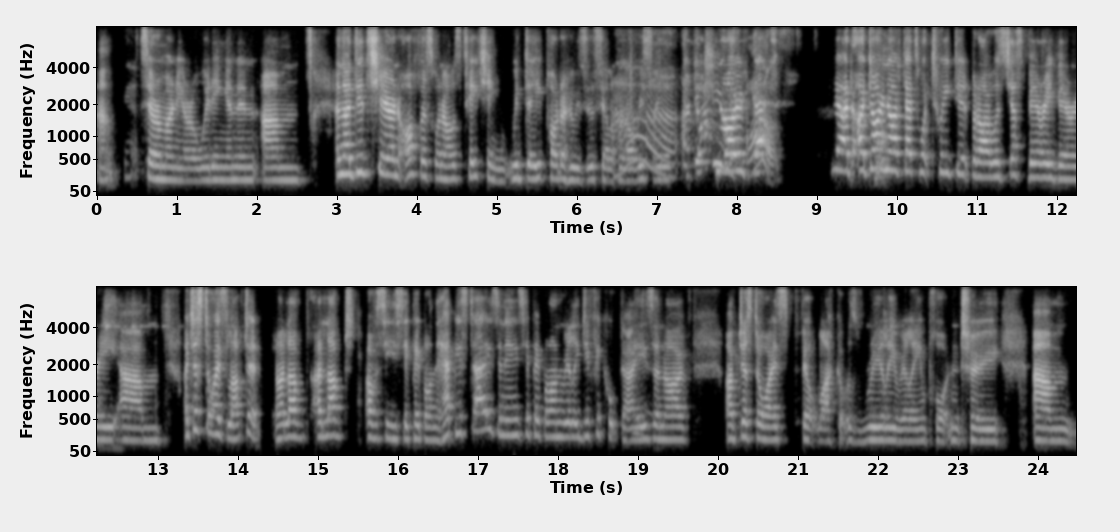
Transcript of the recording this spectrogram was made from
Um, yeah. ceremony or a wedding. And then, um, and I did share an office when I was teaching with Dee Potter, who is a celebrant, ah, obviously. I, I don't know that yeah, I, I, don't know if that's what tweaked it, but I was just very, very. Um, I just always loved it. I loved. I loved. Obviously, you see people on the happiest days, and then you see people on really difficult days, and I've. I've just always felt like it was really, really important to um,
